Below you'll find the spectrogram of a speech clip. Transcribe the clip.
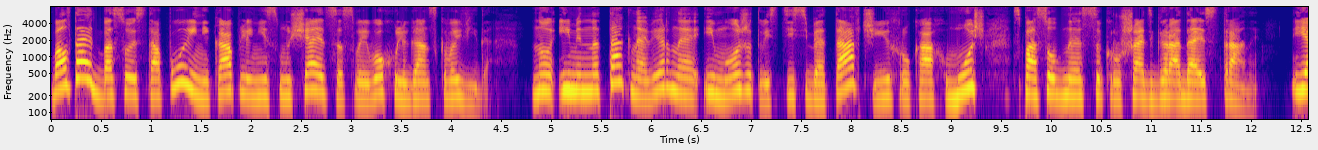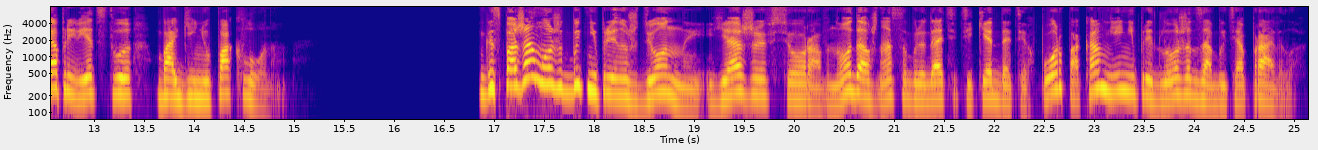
Болтает босой стопой и ни капли не смущается своего хулиганского вида. Но именно так, наверное, и может вести себя та, в чьих руках мощь, способная сокрушать города и страны я приветствую богиню поклоном. Госпожа может быть непринужденной, я же все равно должна соблюдать этикет до тех пор, пока мне не предложат забыть о правилах.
